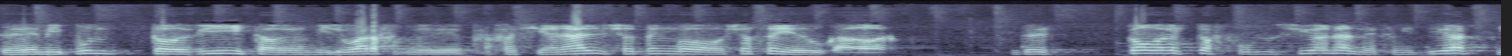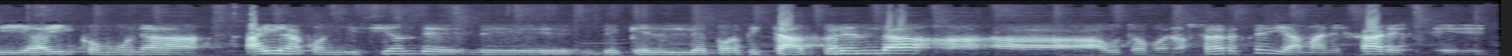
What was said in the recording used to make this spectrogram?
desde mi punto de vista o desde mi lugar eh, profesional, yo tengo, yo soy educador. Entonces, todo esto funciona en definitiva si hay como una hay una condición de, que el deportista aprenda a, autoconocerse y a manejar eh,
